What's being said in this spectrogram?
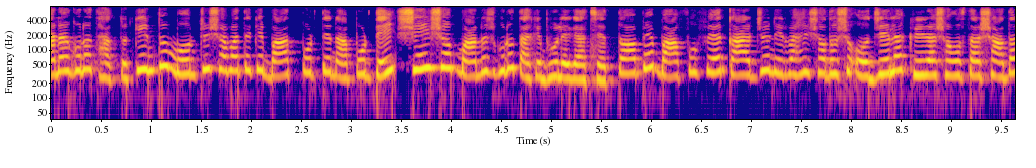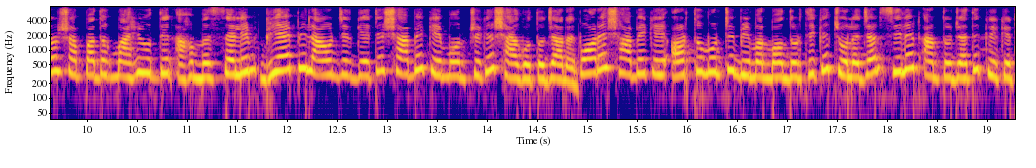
আনাগোনা থাকতো। কিন্তু মন্ত্রিসভা থেকে বাদ পড়তে না পড়তেই সেই সব মানুষগুলো তাকে ভুলে গেছে। তবে বাফুফের কার্যনির্বাহী সদস্য ও জেলা ক্রীড়া সংস্থার সাধারণ সম্পাদক মাহিউদ্দিন আহমেদ সেলিম ভিআইপি লাউঞ্জের গেটে সাবেক এই মন্ত্রীকে স্বাগত জানান। পরে সাবেক এই অর্থমন্ত্রী বিমানবন্দর থেকে চলে যান সিলেট আন্তর্জাতিক ক্রিকেট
